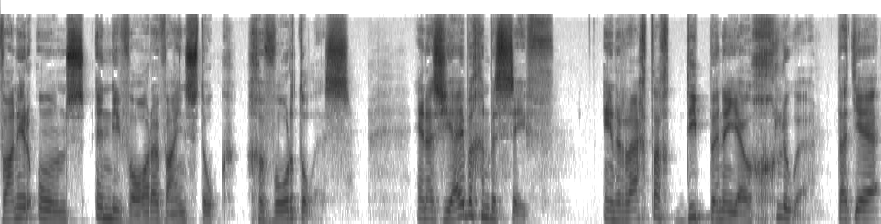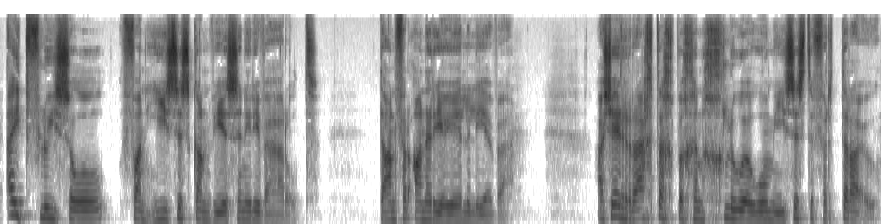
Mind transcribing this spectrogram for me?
wanneer ons in die ware wynstok gewortel is. En as jy begin besef en regtig diep binne jou glo dat jy 'n uitvloeisel van Jesus kan wees in hierdie wêreld, dan verander jou hele lewe. As jy regtig begin glo hoe om Jesus te vertrou,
